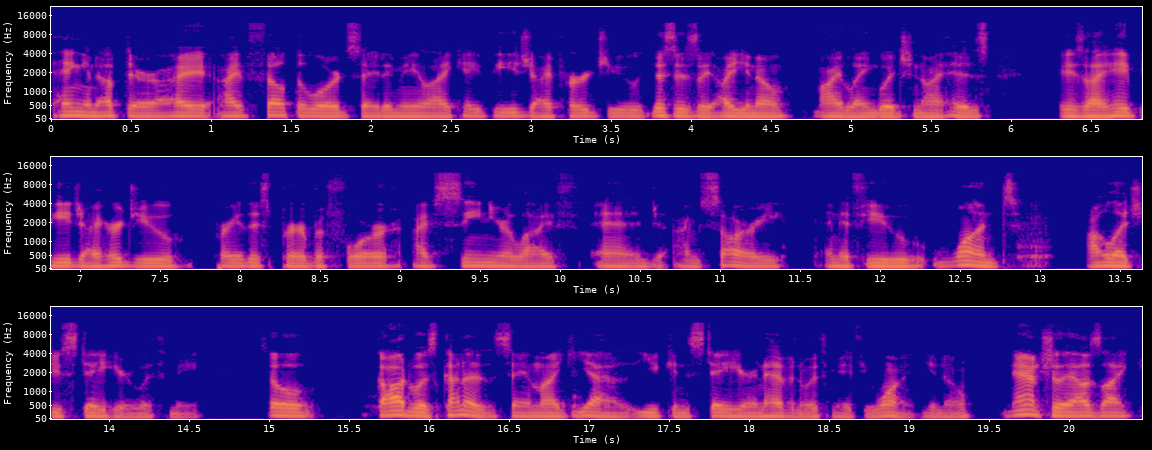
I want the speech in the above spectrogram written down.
hanging up there, I I felt the Lord say to me like, "Hey, Peach, I've heard you. This is uh, you know my language, not his." He's like, "Hey, Peach, I heard you pray this prayer before. I've seen your life, and I'm sorry. And if you want, I'll let you stay here with me." So God was kind of saying, like, yeah, you can stay here in heaven with me if you want, you know. Naturally, I was like,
